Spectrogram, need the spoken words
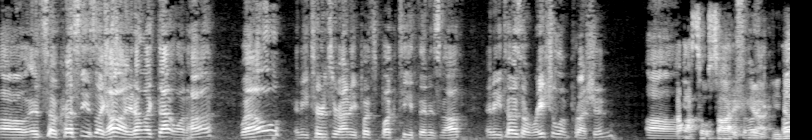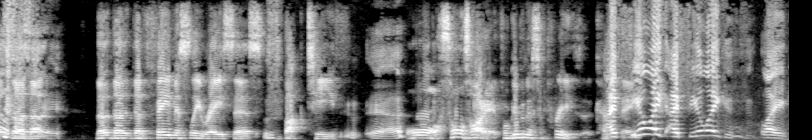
Oh, and so Krusty's like, "Oh, you don't like that one, huh?" Well, and he turns around, he puts buck teeth in his mouth, and he does a racial impression. Um, Oh, so sorry. sorry. Yeah, he Oh, does so the, sorry. the, the the the famously racist buck teeth. Yeah. Oh, so sorry for giving us a praise. Kind I thing. feel like I feel like like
